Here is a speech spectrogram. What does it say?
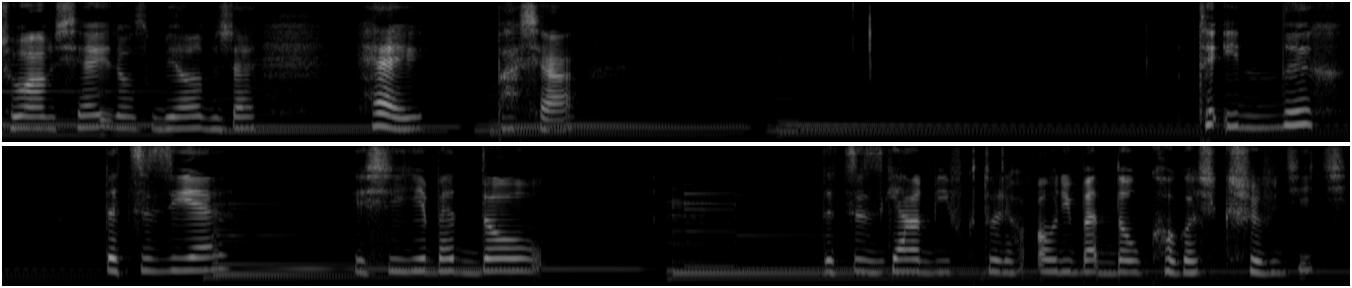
czułam się i rozumiałam, że hej, Basia, ty innych decyzje, jeśli nie będą decyzjami, w których oni będą kogoś krzywdzić,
